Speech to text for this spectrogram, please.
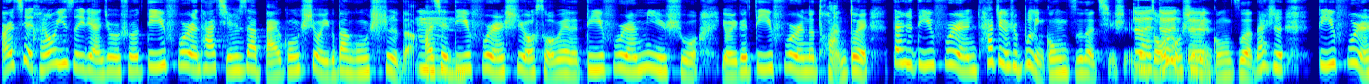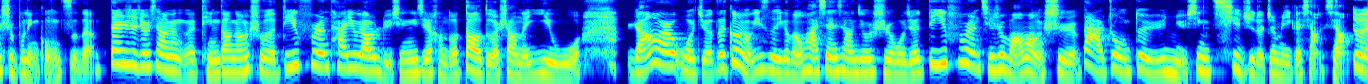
而且很有意思一点就是说，第一夫人她其实，在白宫是有一个办公室的，而且第一夫人是有所谓的第一夫人秘书，有一个第一夫人的团队。但是第一夫人她这个是不领工资的，其实就总统是领工资的，但是第一夫人是不领工资的。但是就像呃婷刚刚说的，第一夫人她又要履行一些很多道德上的义务。然而，我觉得更有意思的一个文化现象就是，我觉得第一夫人其实往往是大众对于女性气质的这么一个想象。对。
